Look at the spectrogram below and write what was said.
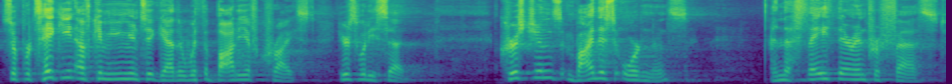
So, partaking of communion together with the body of Christ. Here's what he said Christians, by this ordinance and the faith therein professed,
